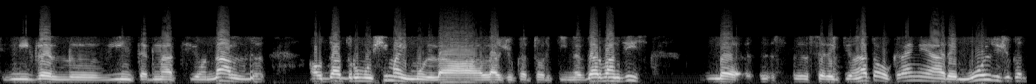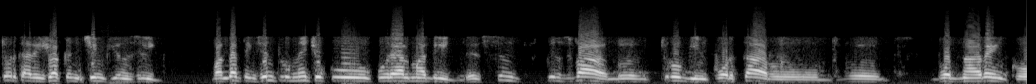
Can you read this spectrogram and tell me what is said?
nivel uh, internațional, au dat drumul și mai mult la, la jucători tineri. Dar v-am zis, selecționata Ucrainei are mulți jucători care joacă în Champions League. V-am dat exemplu meciul cu, cu Real Madrid. Sunt câțiva, Trubin, Portaru, Bodnarenko,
